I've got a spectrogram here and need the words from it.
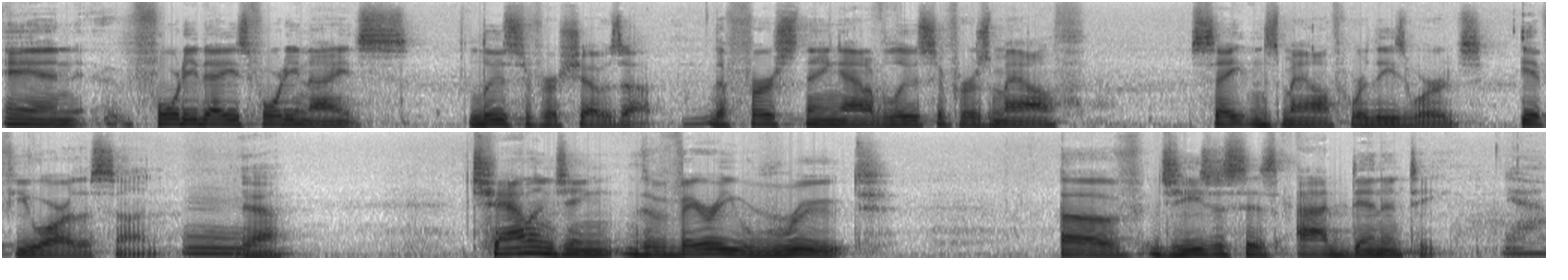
And 40 days, 40 nights, Lucifer shows up. The first thing out of Lucifer's mouth, Satan's mouth, were these words If you are the Son. Mm. Yeah. Challenging the very root of Jesus' identity. Yeah.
